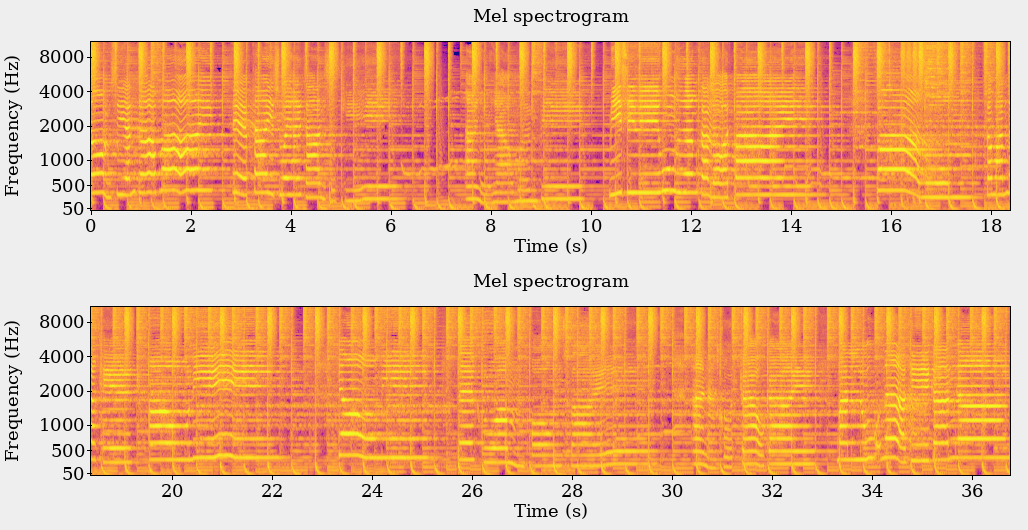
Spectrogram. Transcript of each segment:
น้อมเสียนกราบไหว้เทพไทยช่วยให้ทานสุขีอายุยาว หน้าที่การงาน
